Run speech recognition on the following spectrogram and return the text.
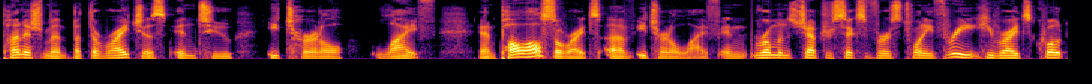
punishment, but the righteous into eternal life. And Paul also writes of eternal life. In Romans chapter 6 verse 23, he writes, quote,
